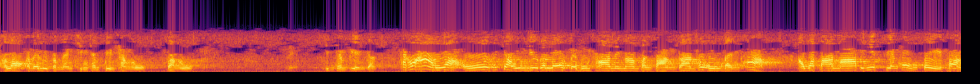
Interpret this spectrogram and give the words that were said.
ทะเลาะกันได้รู้ตำแหน่งชิงแชมเปี้ยนช่างโลกสร้างโลกเนี่ยชิงแชมเปี้ยนกัน ถ้าเขาอ้างว่าโอ้พระเจ้าองค์เดียวกันล้อแต่บูชาในนามต่างๆกันพระองค์แบ่งภาคอวตารมาเป็นเงียเสียงห้องเต้บัง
